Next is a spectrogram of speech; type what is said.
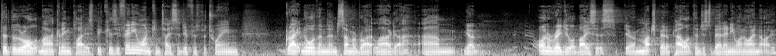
the, the role that marketing plays because if anyone can taste the difference between Great Northern and Summer Bright Lager, um, you know, on a regular basis, they're a much better palate than just about anyone I know,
